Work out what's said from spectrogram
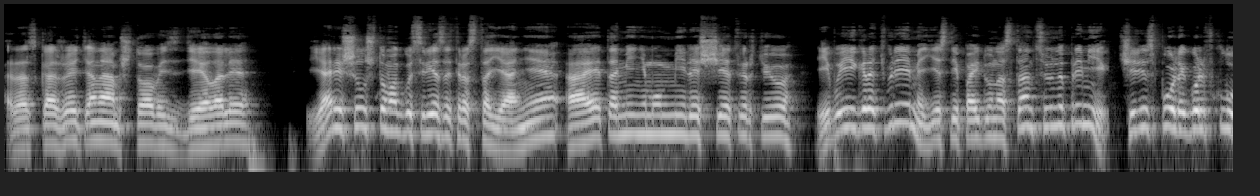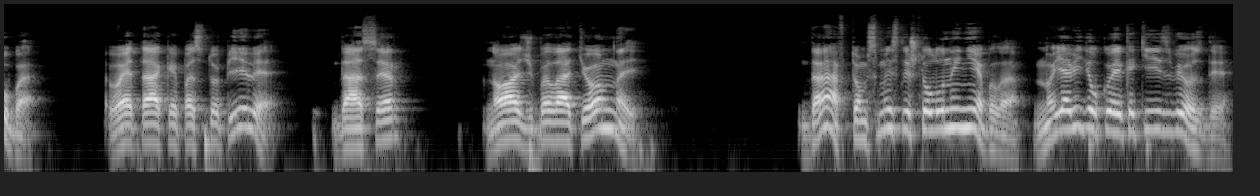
Расскажите нам, что вы сделали. Я решил, что могу срезать расстояние, а это минимум миля с четвертью, и выиграть время, если пойду на станцию напрямик, через поле гольф-клуба. «Вы так и поступили?» «Да, сэр». «Ночь была темной?» «Да, в том смысле, что луны не было, но я видел кое-какие звезды.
